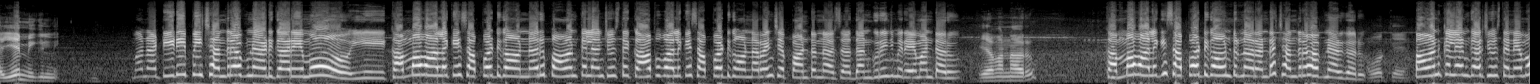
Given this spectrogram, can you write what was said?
అయ్యే మిగిలినాయి. మన టీడీపీ చంద్రబాబు నాయుడు గారేమో ఈ కమ్మ వాళ్ళకే సపోర్ట్గా ఉన్నారు పవన్ కళ్యాణ్ చూస్తే కాపు వాళ్ళకే సపోర్ట్గా ఉన్నారని చెప్పి అంటున్నారు సార్. దాని గురించి మీరు ఏమంటారు ఏమన్నారు? కమ్మ వాళ్ళకి సపోర్ట్గా ఉంటున్నారంట చంద్రబాబు నాయుడు గారు. పవన్ కళ్యాణ్ గారు చూస్తేనేమో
